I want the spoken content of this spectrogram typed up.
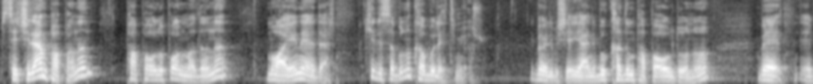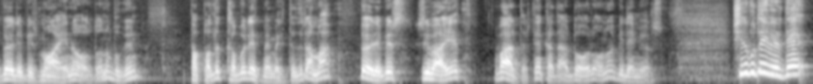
seçilen papanın papa olup olmadığını muayene eder. Kilise bunu kabul etmiyor. Böyle bir şey yani bu kadın papa olduğunu ve e, böyle bir muayene olduğunu bugün papalık kabul etmemektedir ama böyle bir rivayet vardır. Ne kadar doğru onu bilemiyoruz. Şimdi bu devirde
